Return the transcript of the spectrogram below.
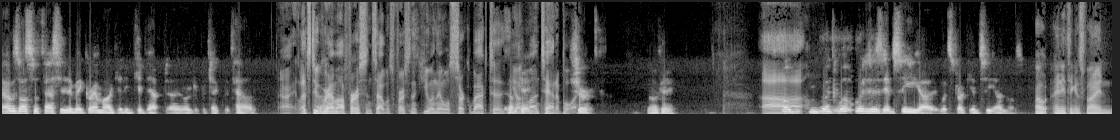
I was also fascinated by Grandma getting kidnapped uh, in order to protect the town. All right, let's do Grandma first, since that was first in the queue, and then we'll circle back to Okay. young Montana boy. Sure. Okay. well, what, what, what is MC? Uh, what struck MC on those? Oh, anything is fine.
